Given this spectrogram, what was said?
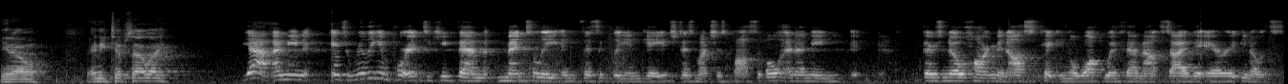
You know, any tips that way? Yeah, I mean, it's really important to keep them mentally and physically engaged as much as possible. And I mean, it- there's no harm in us taking a walk with them outside the area. You know, it's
